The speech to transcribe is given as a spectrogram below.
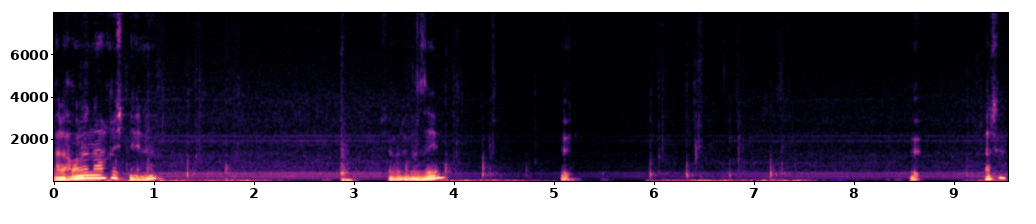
War da auch eine Nachricht? Nee, ne? Ich habe übersehen. Nö. Nö. Warte.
